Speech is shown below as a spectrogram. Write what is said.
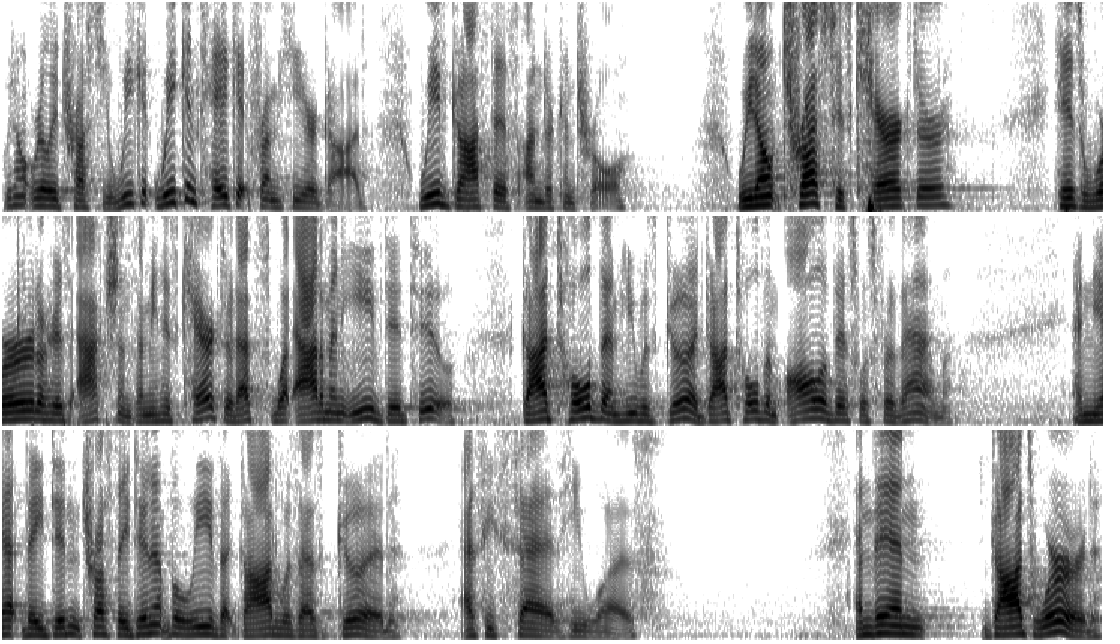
We don't really trust you. We can, we can take it from here, God. We've got this under control. We don't trust his character, his word, or his actions. I mean, his character, that's what Adam and Eve did too. God told them he was good, God told them all of this was for them. And yet they didn't trust, they didn't believe that God was as good as he said he was. And then God's word.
